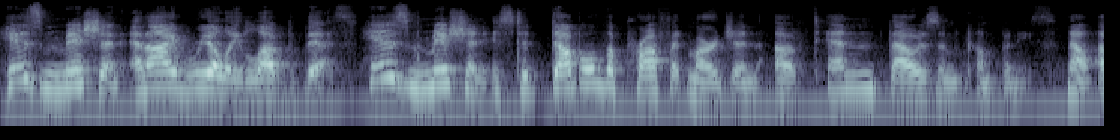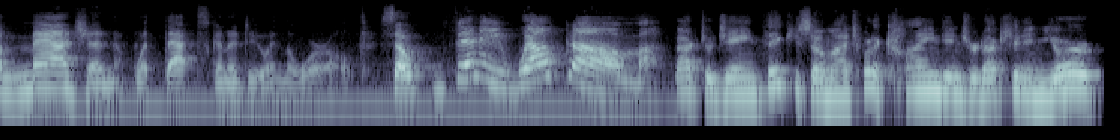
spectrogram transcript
His mission, and I really loved this his mission is to double the profit margin of 10,000 companies. Now, imagine what that's going to do in the world. So, Vinny, welcome. Dr. Jane, thank you so much. What a kind introduction, and your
